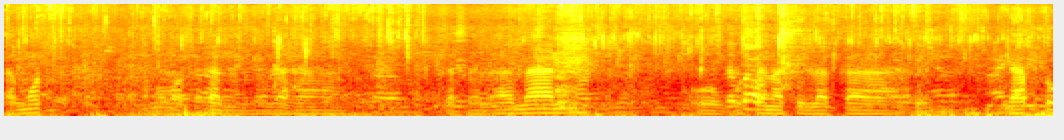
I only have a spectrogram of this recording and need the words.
kamot. Mawagtang ang ilahang kasalanan o busa na sila ka dato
